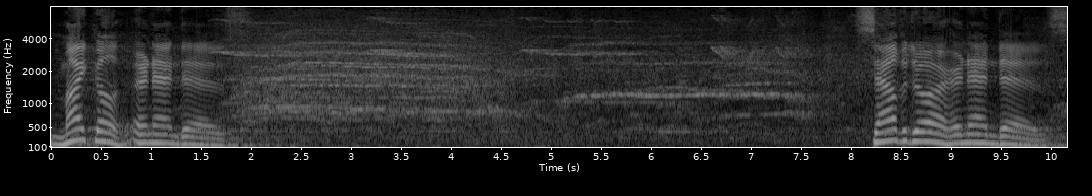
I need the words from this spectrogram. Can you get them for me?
Michael Hernandez. Salvador Hernandez.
